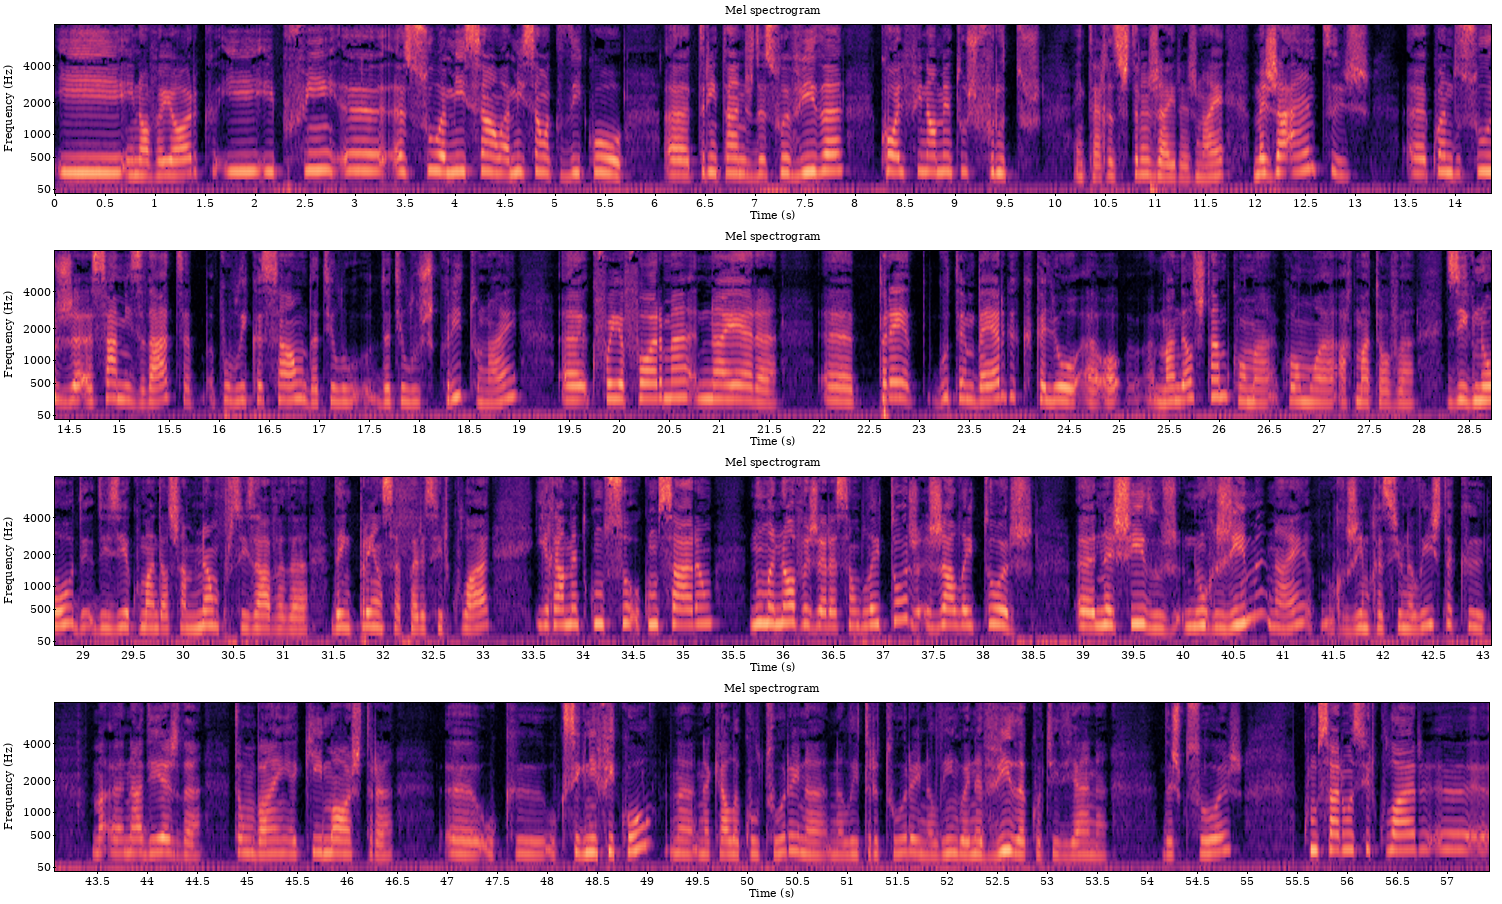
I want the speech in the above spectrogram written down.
E, em Nova York e, e por fim uh, a sua missão, a missão a que dedicou uh, 30 anos da sua vida colhe finalmente os frutos em terras estrangeiras, não é? Mas já antes, eh, quando surge a Samizdat, a publicação daquilo escrito, não é? Eh, que foi a forma na era eh, pré-Gutenberg, que calhou a, Mandelstam, como a, como a Akhmatova designou, dizia que o Mandelstam não precisava da, da imprensa para circular, e realmente começou, começaram numa nova geração de leitores, já leitores uh, nascidos no regime, não é? No regime racionalista, que uh, Nadiesda também aqui mostra uh, o, que, o que significou na, naquela cultura e na, na literatura e na língua e na vida cotidiana das pessoas começaram a circular uh,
